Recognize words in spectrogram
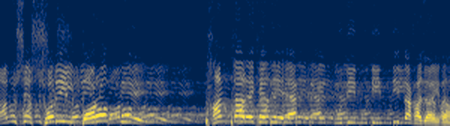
মানুষের শরীর বরফ দিয়ে ঠান্ডা রেখে দিয়ে এক থেকে দুদিন, তিন দিন রাখা যায় না।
